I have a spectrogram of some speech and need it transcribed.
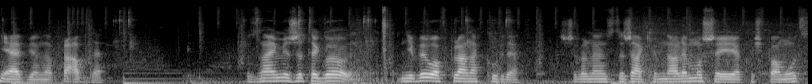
Nie wiem, naprawdę. Uznajmy, że tego nie było w planach, kurde. Jeszcze walnąłem zderzakiem, no ale muszę jej jakoś pomóc.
